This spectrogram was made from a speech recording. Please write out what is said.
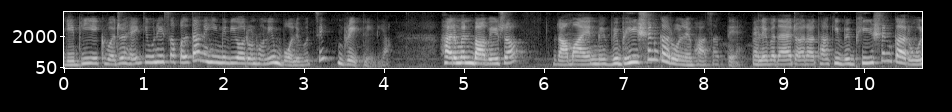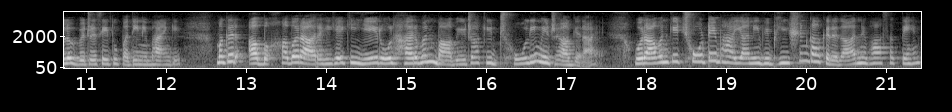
ये भी एक वजह है कि उन्हें सफलता नहीं मिली और उन्होंने बॉलीवुड से ब्रेक ले लिया। हरमन बावेजा, रामायण में विभीषण का रोल निभा सकते हैं। पहले बताया जा रहा था कि विभीषण का रोल विजय सेतुपति निभाएँगे। मगर अब खबर आ रही है कि ये रोल हरमन बावेजा की झोली में जा गिरा है। वो रावण के छोटे भाई यानी विभीषण का किरदार निभा सकते हैं।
